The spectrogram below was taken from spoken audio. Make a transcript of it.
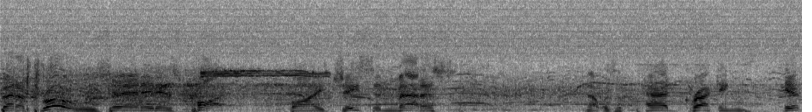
Vena throws, and it is caught by Jason Mattis. That was a pad-cracking hit.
